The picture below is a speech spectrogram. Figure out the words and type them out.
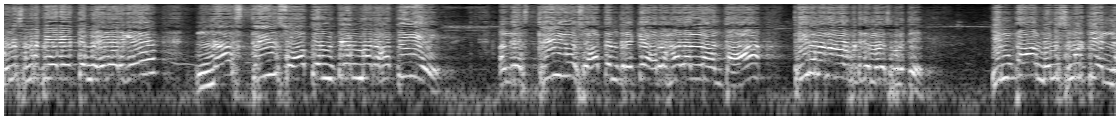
ಮನುಸ್ಮೃತಿ ಏನೈತೆ ಮಹಿಳೆಯರಿಗೆ, ನ ಸ್ತ್ರೀ ಸ್ವಾತಂತ್ರ್ಯ ಅರ್ಹತಿ. ಅಂದ್ರೆ ಸ್ತ್ರೀಯು ಸ್ವಾತಂತ್ರ್ಯಕ್ಕೆ ಅರ್ಹಳಲ್ಲ ಅಂತ ತೀರ್ಮಾನ ಮಾಡಿಬಿಟ್ಟಿದೆ ಮನುಸ್ಮೃತಿ. ಇಂತಹ ಮನುಸ್ಮೃತಿಯನ್ನ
